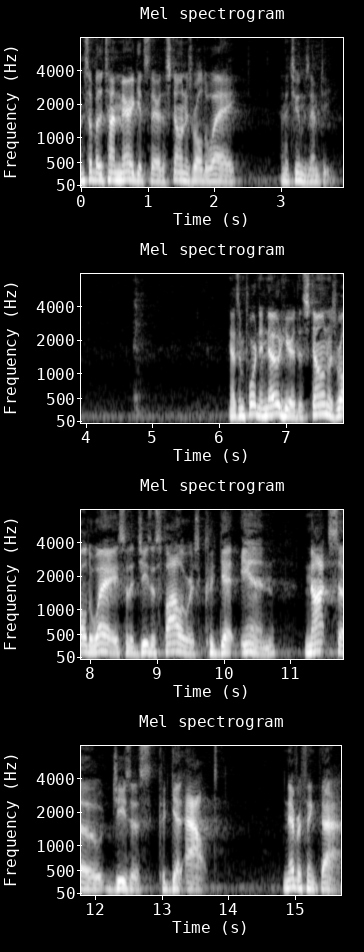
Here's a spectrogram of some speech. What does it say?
And so by the time Mary gets there, the stone is rolled away and the tomb is empty. Now it's important to note here the stone was rolled away so that Jesus' followers could get in, not so Jesus could get out. Never think that.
